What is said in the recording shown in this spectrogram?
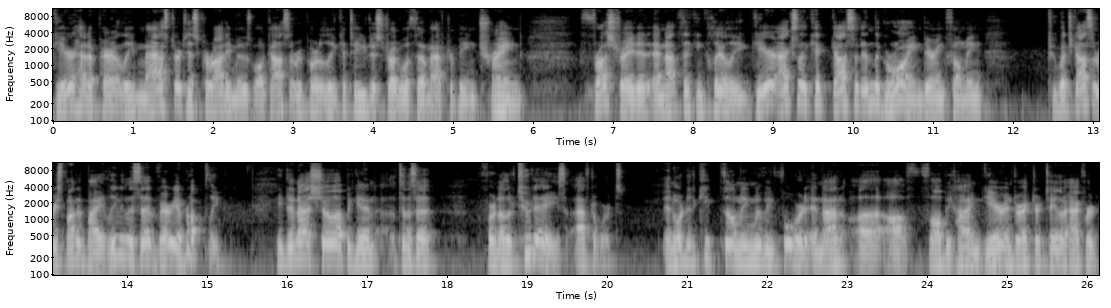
Gere had apparently mastered his karate moves while Gossett reportedly continued to struggle with them after being trained. Frustrated and not thinking clearly, Gear actually kicked Gossett in the groin during filming, to which Gossett responded by leaving the set very abruptly. He did not show up again to the set for another two days afterwards. In order to keep filming moving forward and not uh, uh, fall behind, Gear and director Taylor Hackford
